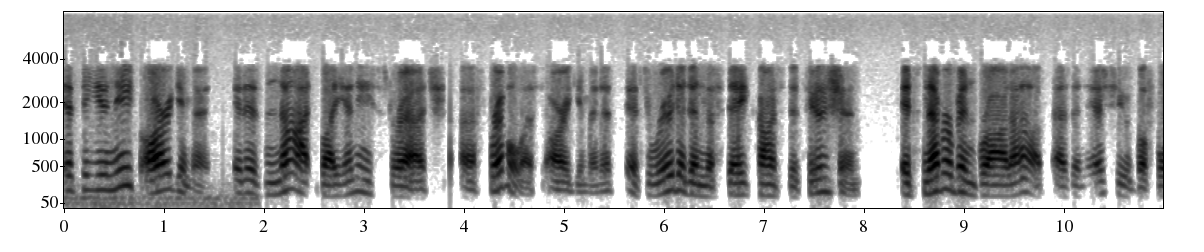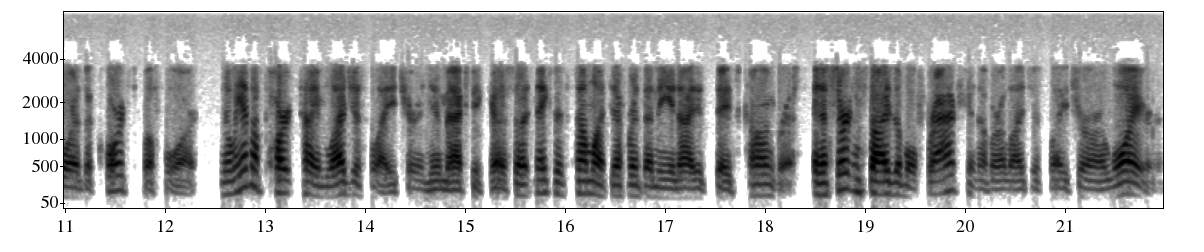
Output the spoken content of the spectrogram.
it's a unique argument. It is not by any stretch a frivolous argument. It's, it's rooted in the state constitution. It's never been brought up as an issue before the courts before. Now, we have a part time legislature in New Mexico, so it makes it somewhat different than the United States Congress. And a certain sizable fraction of our legislature are lawyers.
